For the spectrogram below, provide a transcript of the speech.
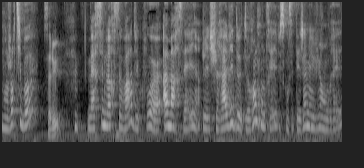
Bonjour Thibaut. Salut. Merci de me recevoir du coup euh, à Marseille. Je suis ravie de te rencontrer parce qu'on s'était jamais vu en vrai.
